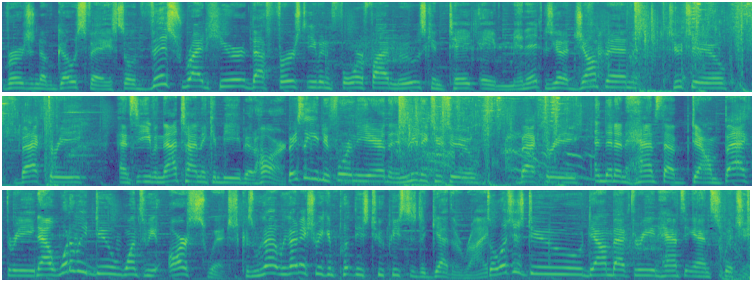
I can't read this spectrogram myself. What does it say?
version of Ghostface. So this right here, that first even four or five moves can take a minute because you got to jump in, two, two, back three, and see, even that time it can be a bit hard. Basically, you do four in the air, then immediately two, two, back three, and then enhance that down back three. Now, what do we do once we are switched? Because we got we got to make sure we can put these two pieces together, right? So let's just do down back three, enhancing and switching.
